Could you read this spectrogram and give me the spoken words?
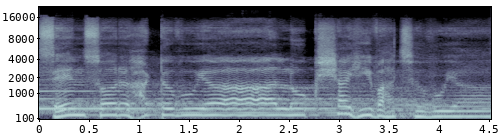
सेन्सॉर हटवूया लोकशाही वाचवूया.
